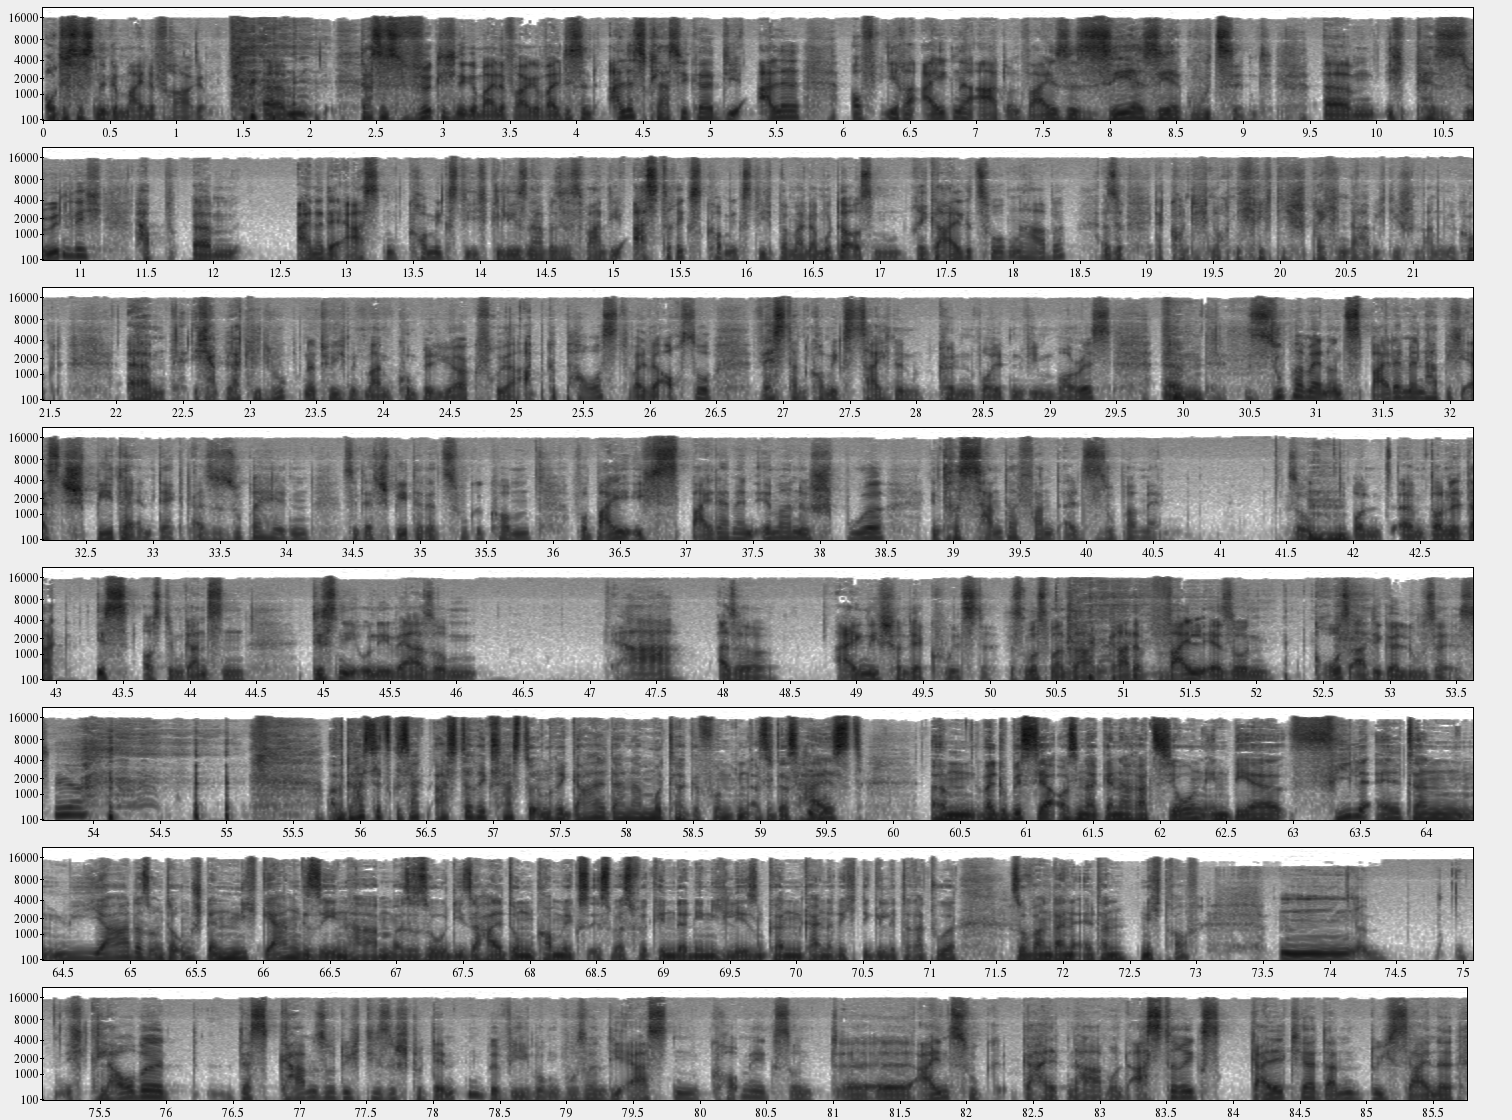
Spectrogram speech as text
Oh, das ist eine gemeine Frage. ähm, das ist wirklich eine gemeine Frage, weil das sind alles Klassiker, die alle auf ihre eigene Art und Weise sehr, sehr gut sind. Ähm, ich persönlich habe ähm, einer der ersten Comics, die ich gelesen habe, das waren die Asterix-Comics, die ich bei meiner Mutter aus dem Regal gezogen habe. Also da konnte ich noch nicht richtig sprechen, da habe ich die schon angeguckt. Ähm, ich habe Lucky Luke natürlich mit meinem Kumpel Jörg früher abgepaust, weil wir auch so Western-Comics zeichnen können wollten wie Morris. Ähm, Superman und Spider-Man habe ich erst später entdeckt. Also Superhelden sind erst später dazugekommen, wobei ich Spider-Man immer eine Spur interessanter fand als Superman. So, und ähm, Donald Duck ist aus dem ganzen Disney-Universum, ja, also eigentlich schon der coolste. Das muss man sagen. Gerade weil er so ein großartiger Loser ist. Aber du hast jetzt gesagt, Asterix hast du im Regal deiner Mutter gefunden. Also das heißt, ähm, weil du bist ja aus einer Generation, in der viele Eltern ja das unter Umständen nicht gern gesehen haben. Also so diese Haltung, Comics ist was für Kinder, die nicht lesen können, keine richtige Literatur. So waren deine Eltern nicht drauf? Ich glaube, das kam so durch diese Studentenbewegung, wo dann die ersten Comics und äh, Einzug gehalten haben. Und Asterix galt ja dann durch seine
